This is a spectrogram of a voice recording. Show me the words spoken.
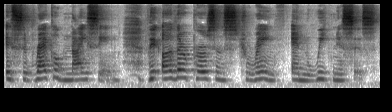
is recognizing the other person's strength and weaknesses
